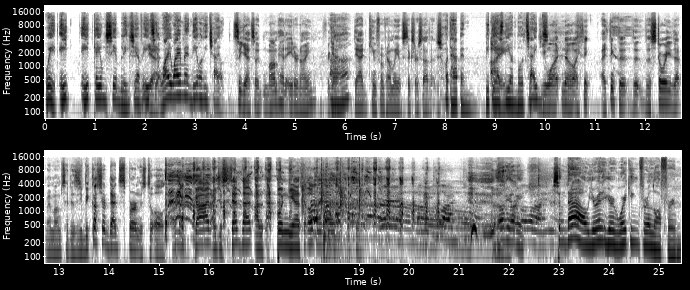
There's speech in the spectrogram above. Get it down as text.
wait, eight eight kayong siblings. You have eight. Yeah. si- Why, why am I the only child? so yeah, so mom had eight or nine. I forget. Uh-huh. Dad came from a family of six or seven. So what happened? PTSD I- on both sides? You want no? I think I think the, the, the story that my mom said is because your dad's sperm is too old. Oh my God! I just said that on punyeta. okay, okay. So now you're in, you're working for a law firm.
